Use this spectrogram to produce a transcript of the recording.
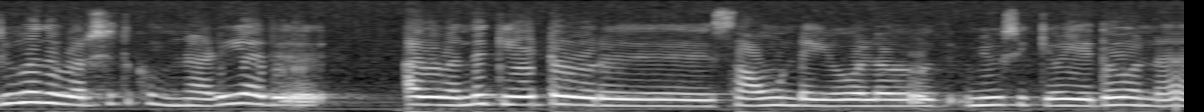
இருபது வருஷத்துக்கு முன்னாடி அது அது வந்து கேட்ட ஒரு சவுண்டையோ இல்லை மியூசிக்கோ ஏதோ ஒன்று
